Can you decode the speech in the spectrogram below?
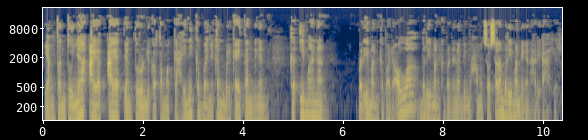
Yang tentunya ayat-ayat yang turun di kota Mekah ini kebanyakan berkaitan dengan keimanan beriman kepada Allah, beriman kepada Nabi Muhammad SAW, beriman dengan hari akhir.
